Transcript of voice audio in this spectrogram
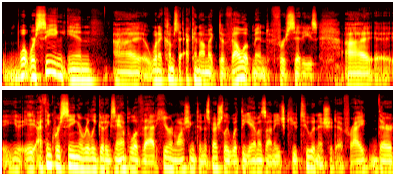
what we're seeing in uh, when it comes to economic development for cities, uh, I think we're seeing a really good example of that here in Washington, especially with the Amazon HQ2 initiative. Right, they're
